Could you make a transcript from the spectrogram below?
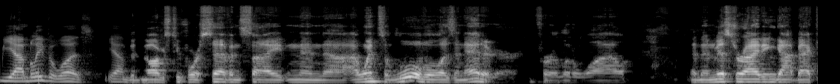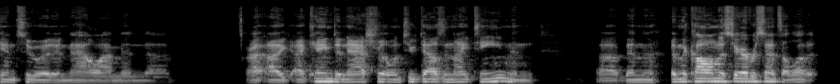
yeah, I believe it was. Yeah, the Dawgs two four seven site, and then uh, I went to Louisville as an editor for a little while, and then Mr. Writing got back into it, and now I'm in. Uh, I, I came to Nashville in 2019 and uh, been the been the columnist here ever since. I love it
